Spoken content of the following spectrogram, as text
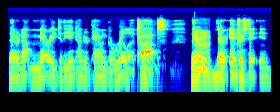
that are not married to the 800 pound gorilla Topps. They're mm. they're interested in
